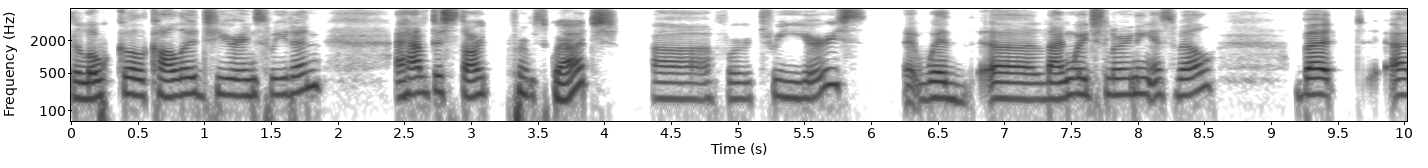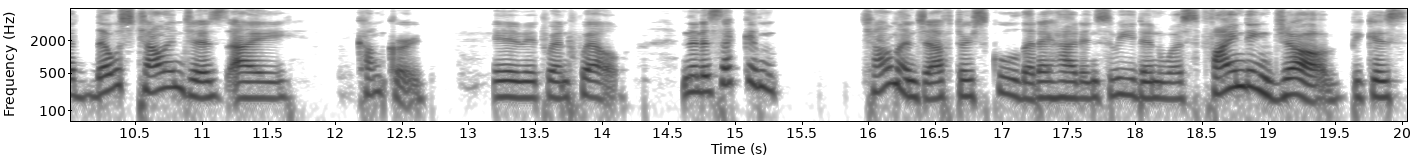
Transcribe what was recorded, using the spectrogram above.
the local college here in Sweden. I have to start from scratch uh, for three years uh, with uh, language learning as well. But uh, those challenges I conquered, and it went well. And then the second challenge after school that I had in Sweden was finding job because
